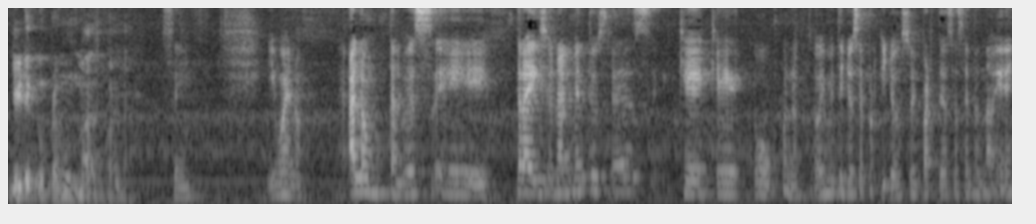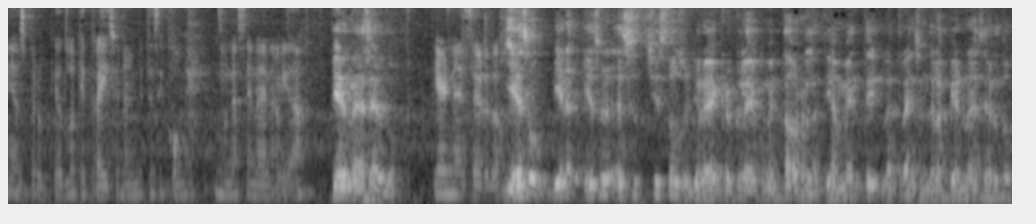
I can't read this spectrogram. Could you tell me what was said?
Yo diría que compramos más, ojalá. Sí. Y bueno, Alon, tal vez eh, tradicionalmente ustedes, que, que o, bueno, obviamente yo sé porque yo soy parte de esas cenas navideñas, pero ¿qué es lo que tradicionalmente se come en una cena de Navidad? Pierna de cerdo. Pierna de cerdo. Y eso, eso, eso es chistoso. Yo le- creo que le había comentado, relativamente la tradición de la pierna de cerdo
